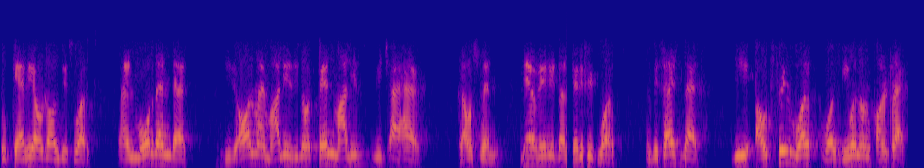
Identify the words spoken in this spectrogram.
to carry out all this work. And more than that, these all my Malis, you know, 10 Malis which I have, groundsmen, they have really done terrific work. And besides that, the outfield work was given on contract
